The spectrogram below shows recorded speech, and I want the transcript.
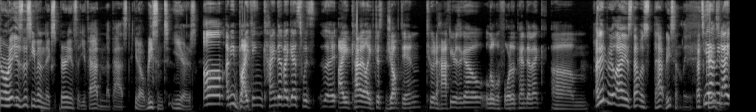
or is this even an experience that you've had in the past, you know, recent years? Um, I mean, biking kind of, I guess, was I, I kind of like just jumped in two and a half years ago, a little before the pandemic. Um, I didn't realize that was that recently. That's yeah, I mean, I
